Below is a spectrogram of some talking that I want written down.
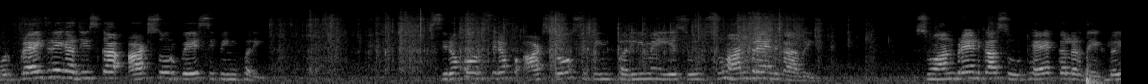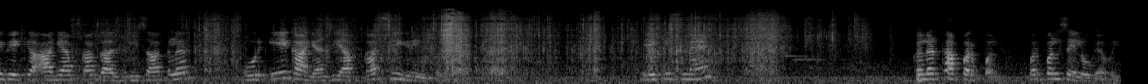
और प्राइस रहेगा जी इसका आठ सौ रुपए शिपिंग फ्री सिर्फ़ और सिर्फ़ 800 शिपिंग फ्री में ये सूट सुहान ब्रांड का भी। सुहान ब्रांड का सूट है, कलर देख लो, ये आ गया आपका गाजरी सा कलर और एक आ गया जी आपका सी ग्रीन कलर। एक इसमें कलर था पर्पल पर्पल सेल हो गया भाई,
